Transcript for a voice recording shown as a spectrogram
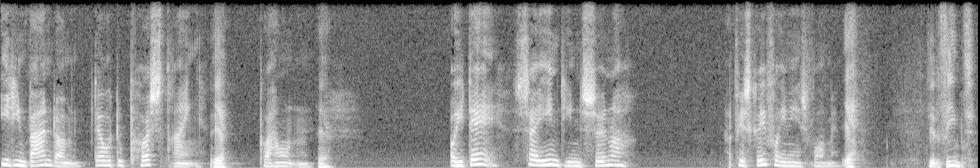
i din barndom, der var du postdreng ja. på havnen. Ja. Og i dag, så er en af dine sønner fiskeriforeningsformand. Ja, det er fint.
